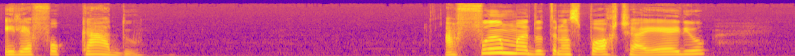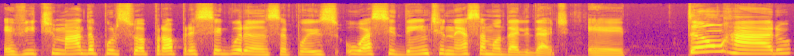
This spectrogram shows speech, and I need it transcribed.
ele é focado a fama do transporte aéreo é vitimada por sua própria segurança, pois o acidente nessa modalidade é tão raro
